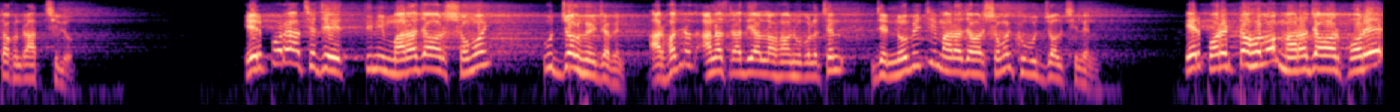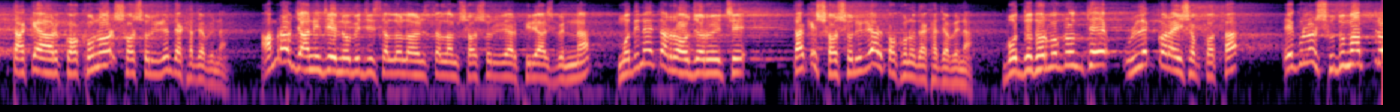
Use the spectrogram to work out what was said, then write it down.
তখন রাত ছিল। এরপরে আছে যে তিনি মারা যাওয়ার সময় উজ্জ্বল হয়ে যাবেন। আর হজরত আনাস রাদি আল্লাহানহু বলেছেন যে, নবীজি মারা যাওয়ার সময় খুব উজ্জ্বল ছিলেন। এর পরেরটা হলো, মারা যাওয়ার পরে তাকে আর কখনো সশরীরে দেখা যাবে না। আমরাও জানি যে, নবীজি সাল্লা সাল্লাম সশরীরে আর ফিরে আসবেন না। মদিনায় তার রওজা রয়েছে, তাকে সশরীরে আর কখনো দেখা যাবে না। বৌদ্ধ ধর্মগ্রন্থে উল্লেখ করা এইসব কথা, এগুলো শুধুমাত্র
